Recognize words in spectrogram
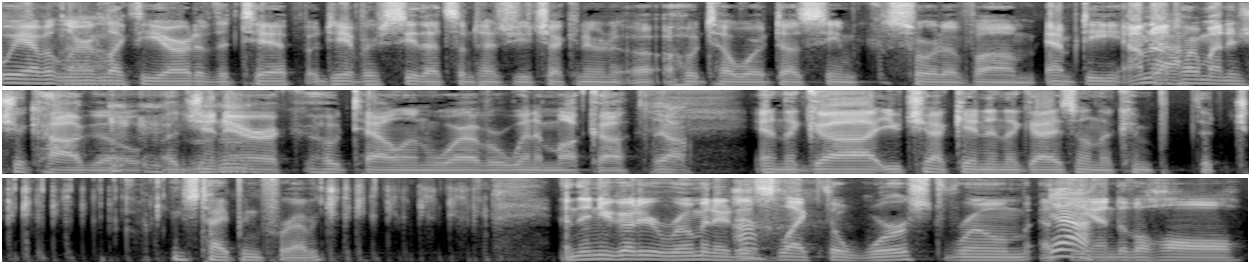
we haven't learned like the art of the tip. Do you ever see that sometimes you check in a, a hotel where it does seem sort of um, empty? I'm not talking about in Chicago, a generic hotel in wherever, Winnemucca. Yeah. And the guy, you check in and the guy's on the, comp- the he's typing forever. And then you go to your room and it is ah. like the worst room at Yeah. the end of the hall.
